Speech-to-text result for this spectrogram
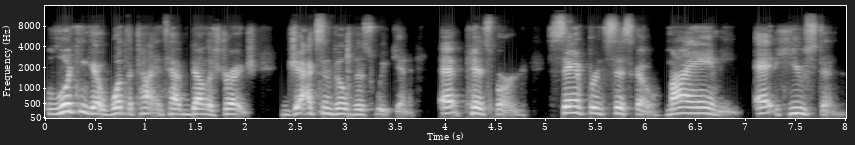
looking at what the Titans have down the stretch, Jacksonville this weekend, at Pittsburgh, San Francisco, Miami, at Houston.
